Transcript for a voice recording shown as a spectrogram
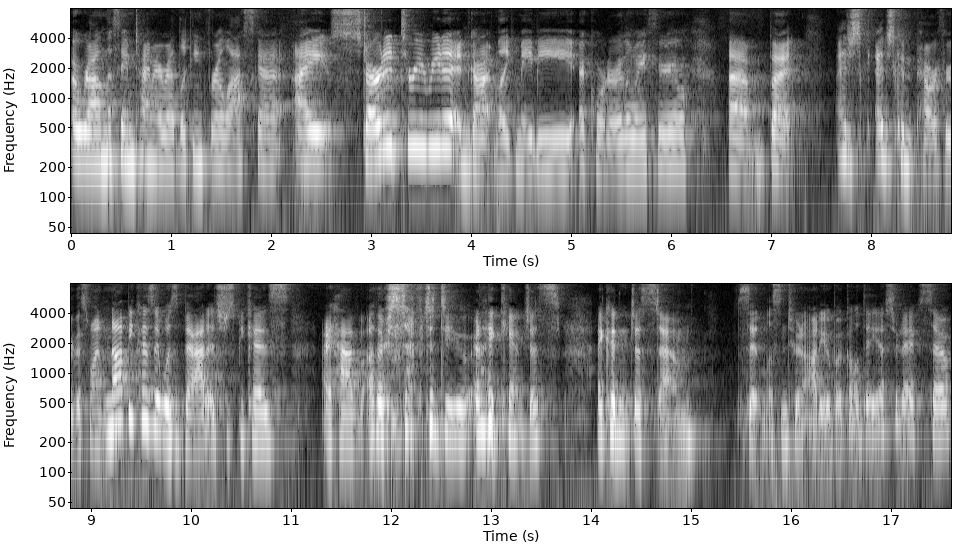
around the same time I read Looking for Alaska. I started to reread it and got like maybe a quarter of the way through, um, but I just I just couldn't power through this one. Not because it was bad; it's just because I have other stuff to do, and I can't just I couldn't just um, sit and listen to an audiobook all day yesterday. So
